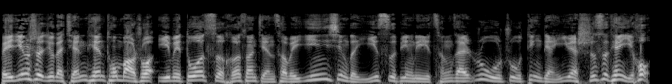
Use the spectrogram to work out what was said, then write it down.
北京市就在前天通报说，一位多次核酸检测为阴性的疑似病例，曾在入住定点医院十四天以后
